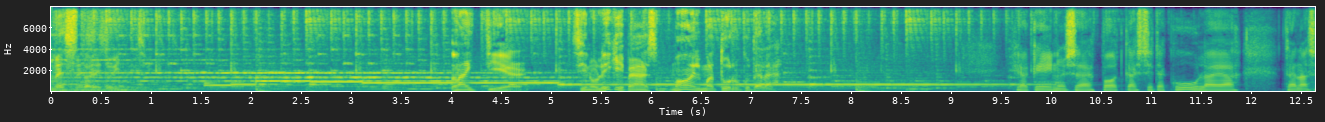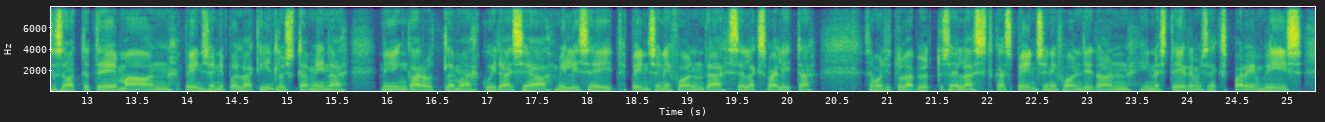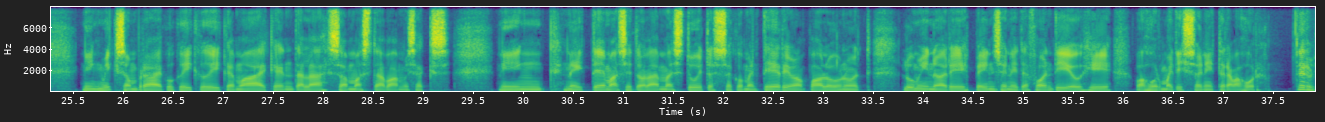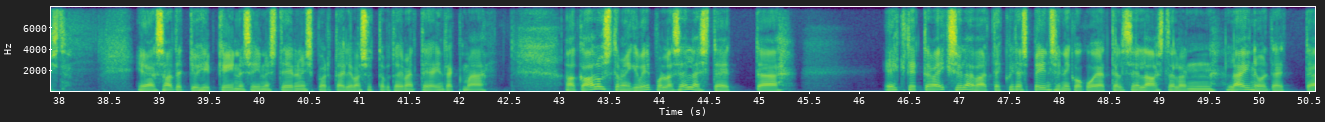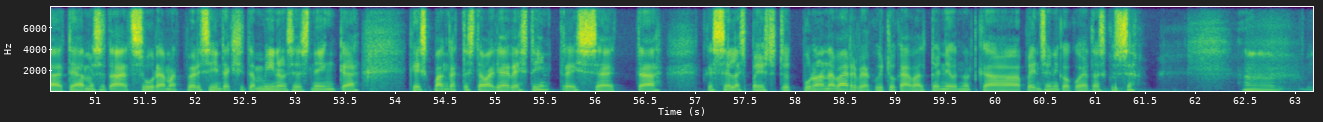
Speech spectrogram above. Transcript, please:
investoritund. Lightyear, sinu ligipääs maailma turgudele. hea Geeniuse podcastide kuulaja tänase saate teema on pensionipõlve kindlustamine ning arutleme, kuidas ja milliseid pensionifonde selleks valida. samuti tuleb juttu sellest, kas pensionifondid on investeerimiseks parim viis ning miks on praegu kõige õigem aeg endale sammaste avamiseks. ning neid teemasid oleme stuudiosse kommenteerima palunud Luminori pensionide fondijuhi Vahur Madissoni, tere Vahur! tervist! Ja saadet juhib Geeniuse investeerimisportaali vastutav toimetaja Indrek Mäe. aga alustamegi võib-olla sellest, et eh, ehk teete väikse ülevaate, kuidas pensionikogujatel sel aastal on läinud, et eh, teame seda, et suuremad börsiindeksid on miinuses ning eh, keskpangad tõstavad järjest intresse, et kas sellest põhjustatud punane värv ja kui tugevalt on jõudnud ka pensionikoguja taskusse?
